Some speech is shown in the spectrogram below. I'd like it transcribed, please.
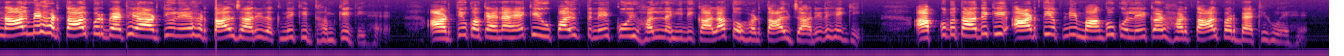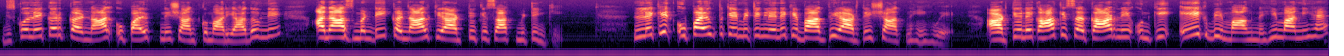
करनाल में हड़ताल पर बैठे आड़तियों ने हड़ताल जारी रखने की धमकी दी है। आड़तियों का कहना है कि उपायुक्त ने कोई हल नहीं निकाला तो हड़ताल जारी रहेगी। आपको बता दें कि आड़ती अपनी मांगों को लेकर हड़ताल पर बैठे हुए हैं, जिसको लेकर करनाल उपायुक्त निशांत कुमार यादव ने अनाज मंडी करनाल के आड़तियों के साथ मीटिंग की। लेकिन उपायुक्त के मीटिंग लेने के बाद भी आरती शांत नहीं हुए। आड़तियों ने कहा कि सरकार ने उनकी एक भी मांग नहीं मानी है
